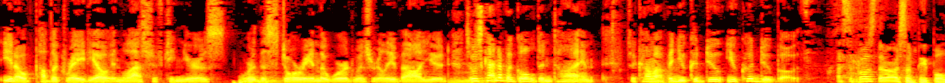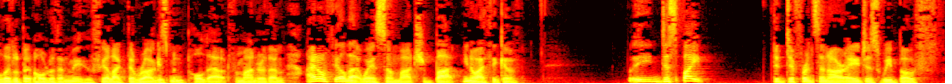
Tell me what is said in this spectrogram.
you know, public radio in the last 15 years where the mm. story and the word was really valued. Mm. So it was kind of a golden time to come up and you could do, you could do both. I suppose there are some people a little bit older than me who feel like the rug has been pulled out from under them. I don't feel that way so much, but, you know, I think of, despite the difference in our ages, we both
